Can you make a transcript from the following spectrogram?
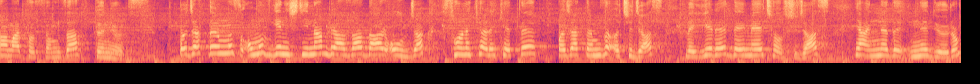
Normal pozisyonumuza dönüyoruz. Bacaklarımız omuz genişliğinden biraz daha dar olacak. Sonraki hareketle bacaklarımızı açacağız ve yere değmeye çalışacağız. Yani ne de ne diyorum?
